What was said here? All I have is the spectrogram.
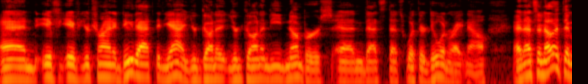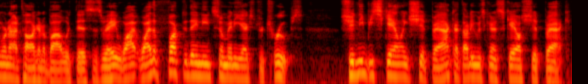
And if if you're trying to do that, then yeah, you're gonna you're gonna need numbers, and that's that's what they're doing right now. And that's another thing we're not talking about with this is hey, why why the fuck do they need so many extra troops? Shouldn't he be scaling shit back? I thought he was gonna scale shit back.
